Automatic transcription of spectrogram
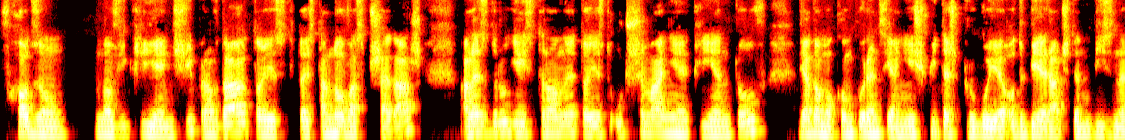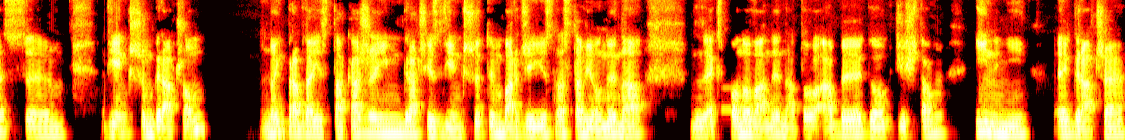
wchodzą nowi klienci, prawda? To jest, to jest ta nowa sprzedaż, ale z drugiej strony to jest utrzymanie klientów. Wiadomo, konkurencja nie śpi, też próbuje odbierać ten biznes większym graczom. No i prawda jest taka, że im gracz jest większy, tym bardziej jest nastawiony na, eksponowany na to, aby go gdzieś tam inni e, gracze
